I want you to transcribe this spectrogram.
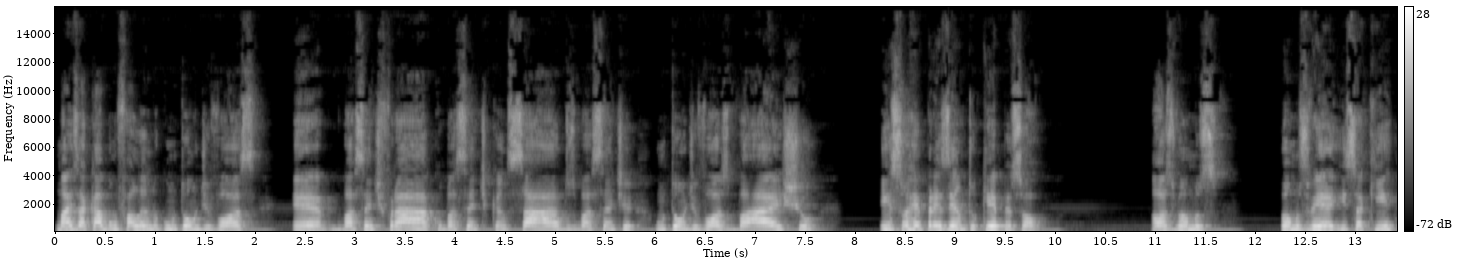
mas acabam falando com um tom de voz é, bastante fraco, bastante cansados, bastante um tom de voz baixo. Isso representa o que, pessoal? Nós vamos vamos ver isso aqui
